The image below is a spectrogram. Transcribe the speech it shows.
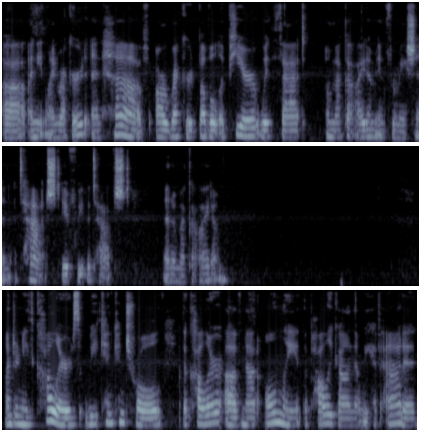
uh, a Neatline record and have our record bubble appear with that Omeka item information attached if we've attached an Omeka item. Underneath colors, we can control the color of not only the polygon that we have added,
